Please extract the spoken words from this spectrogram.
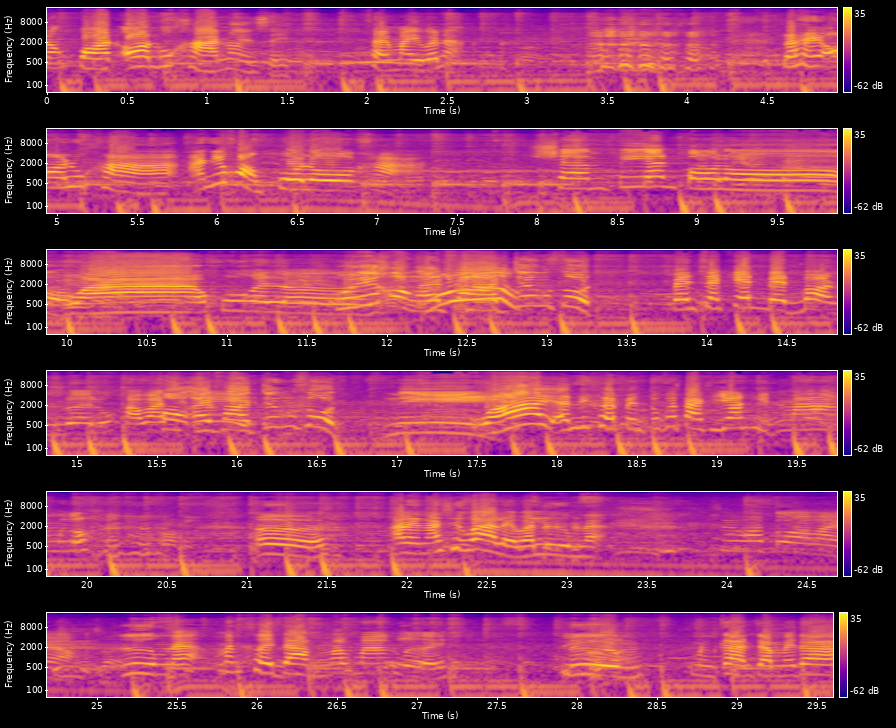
น้องปอนอ้อนลูกค้าหน่อยสิ ใส่ไม้วะเนี่ยจะให้อ้อนลูกค้า อันนี้ของโปโลค่ะ แชมเปี้ยนโปโล ว้าว คู่กันเลยอุ้ยของไอฟ้าจึ้งสุด เป็นแจ็คเก็ตเบสบอลด้วยลูกค้าว่าของไอฟ้าจึ้งสุด นี่ว้ายอันนี้เคยเป็นตุ๊กตาที่ยอดฮิตมากมึงก็เออ อะไรนะชื่อว่าอะไรวะลืมละชื่อว่าตัวอะไรอะ ลืมแล้วมันเคยดังมากๆเลย ลืมเหมือนกันจำไม่ได้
